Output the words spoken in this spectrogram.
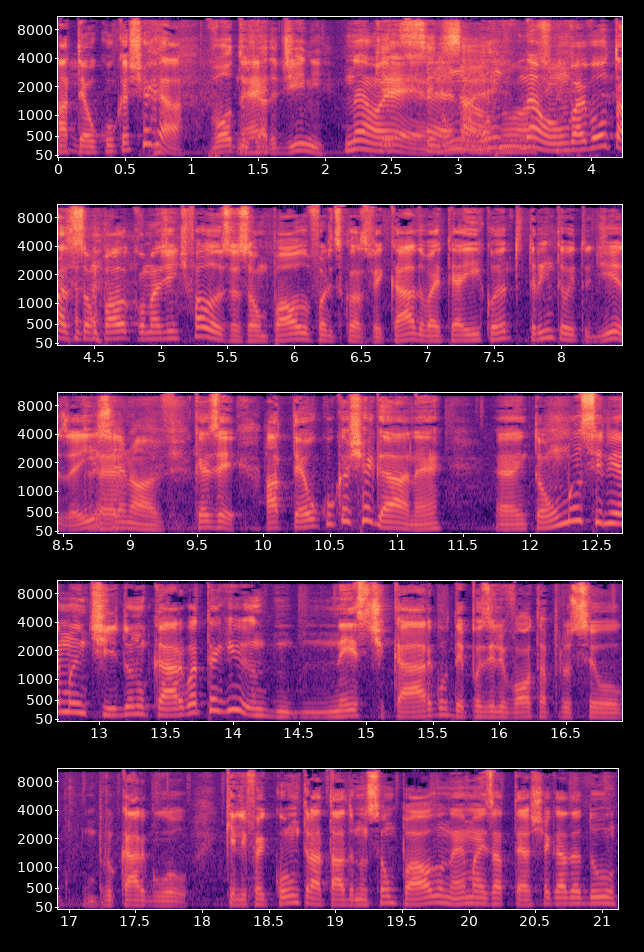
até o Cuca chegar. Volta né? o Jardine? Não, Que é. ele não, não, não não, vai voltar. Se o São Paulo, como a gente falou, se o São Paulo for desclassificado, vai ter aí quanto? 38 dias, é isso? 19. Quer dizer, até o Cuca chegar, né? É, então o Mancini é mantido no cargo até que neste cargo, depois ele volta para o seu pro cargo que ele foi contratado no São Paulo, né? Mas até a chegada do,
